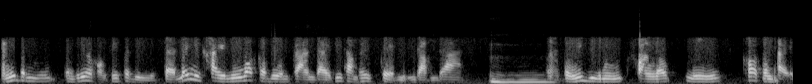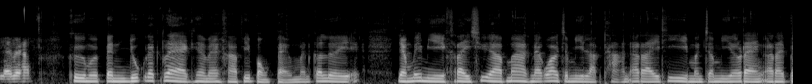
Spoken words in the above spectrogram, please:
อันนี้เป็นเป็นเรื่องของทฤษฎี แต่ไม่มีใครรู้ว่ากระบวนการใดที่ทำให้เกิดหลุมดำได้อืมอะตรงนี้ยืนฟังแล้วมีข้อสงสัยอะไรไหมครับ คือมันเป็นยุคแรก ๆ ใช่ไหมครับพี่ป่องแปงมันก็เลย ยังไม่มีใครเชื่อมากนักว่าจะมีหลักฐานอะไรที่มันจะมีแรงอะไรไป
